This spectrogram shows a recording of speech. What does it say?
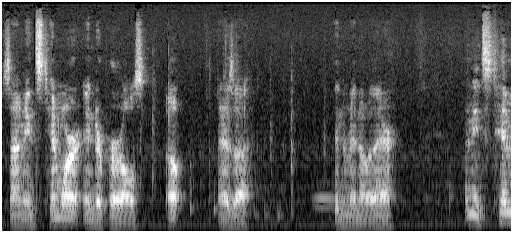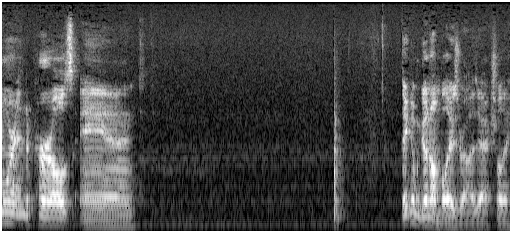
So that means 10 more Ender Pearls. Oh, there's a Enderman over there. That means 10 more Ender Pearls and... I think I'm good on Blaze Rods, actually.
